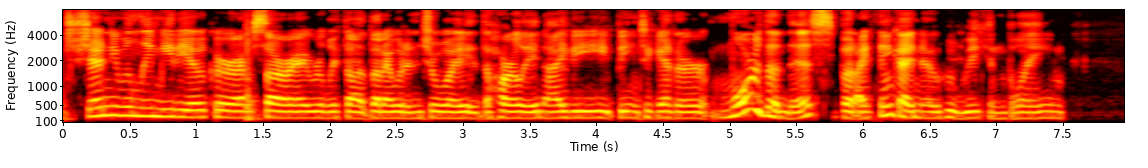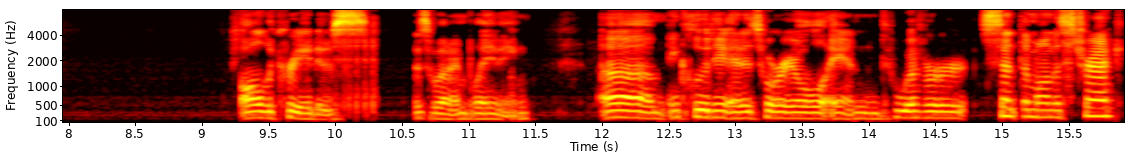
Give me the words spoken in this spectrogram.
genuinely mediocre. I'm sorry, I really thought that I would enjoy the Harley and Ivy being together more than this, but I think I know who we can blame. All the creatives is what I'm blaming, um, including editorial and whoever sent them on this track.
